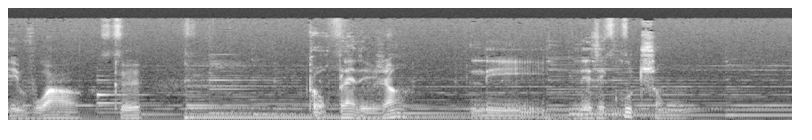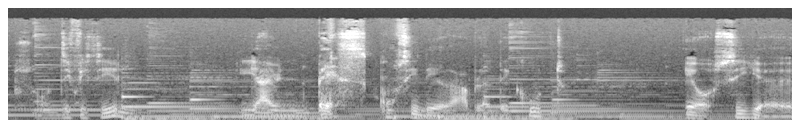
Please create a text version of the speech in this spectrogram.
et, voir que pour plein de gens, les, écoutes sont, difficiles. Il y a une baisse considérable d'écoute. Et aussi, euh,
